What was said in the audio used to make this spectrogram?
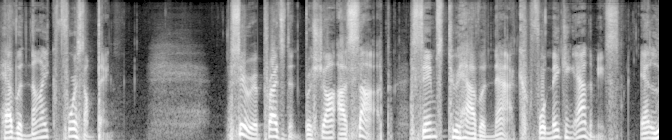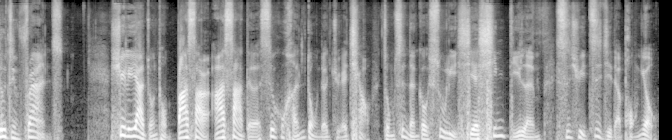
have a knack for something. Syria President Bashar Assad seems to have a knack for making enemies and losing friends. 叙利亚总统巴萨尔·阿萨德似乎很懂得诀窍，总是能够树立些新敌人，失去自己的朋友。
